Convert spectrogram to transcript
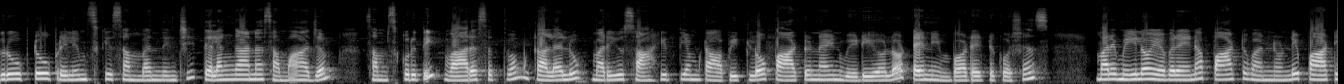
గ్రూప్ టూ ప్రిలిమ్స్కి సంబంధించి తెలంగాణ సమాజం సంస్కృతి వారసత్వం కళలు మరియు సాహిత్యం టాపిక్లో పార్ట్ నైన్ వీడియోలో టెన్ ఇంపార్టెంట్ క్వశ్చన్స్. మరి మీలో ఎవరైనా పార్ట్ వన్ నుండి పార్ట్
